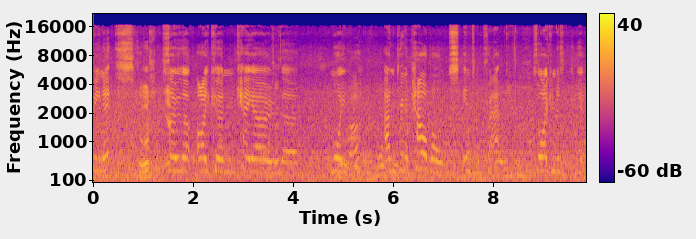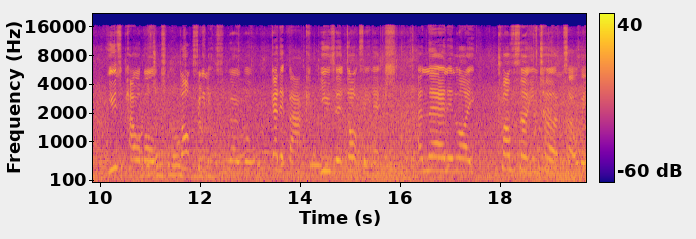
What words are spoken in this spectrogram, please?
Phoenix, Of course. so that I can KO the Moira and bring a power bolt into the prep, so I can just use the power bolt, Dark Phoenix global, get it back, use it, Dark Phoenix, and then in like 12, 13 turns, that will be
